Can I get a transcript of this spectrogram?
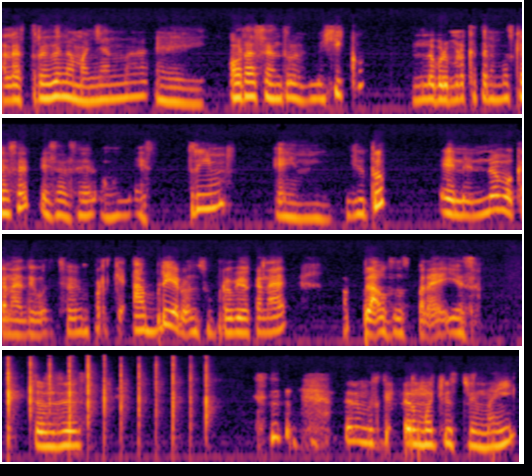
a las 3 de la mañana, eh, hora centro de México lo primero que tenemos que hacer es hacer un stream en YouTube, en el nuevo canal de WhatsApp, porque abrieron su propio canal. Aplausos para ellos. Entonces, tenemos que hacer mucho stream ahí.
